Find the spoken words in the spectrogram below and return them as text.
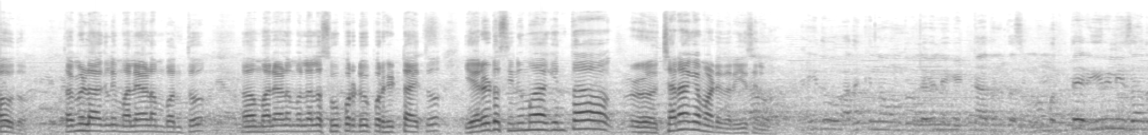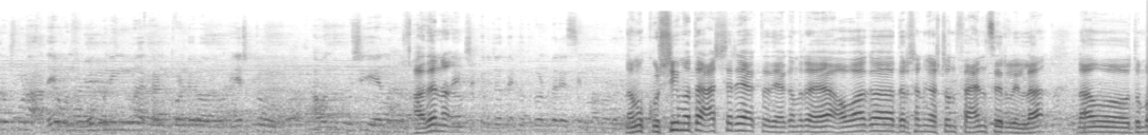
ಹೌದು. ತಮಿಳಾಗಲಿ ಮಲಯಾಳಂ ಬಂತು. ಮಲಯಾಳಂ ಮಲಯಾಳಮಲ್ಲೆಲ್ಲ ಸೂಪರ್ ಡೂಪರ್ ಹಿಟ್ ಆಯಿತು. ಎರಡು ಸಿನಿಮಾಗಿಂತ ಚೆನ್ನಾಗೇ ಮಾಡಿದ್ದಾರೆ ಈ ಸಿನಿಮಾ ಇದು ಅದಕ್ಕಿಂತ ಒಂದು ಲೆವೆಲಿಗೆ ಹಿಟ್ಟಾದಂಥ ಸಿನಿಮಾ ಮತ್ತೆ ರೀ ರಿಲೀಸ್ ಆದರೂ ಕೂಡ ಅದೇ ಒಂದು ಓಪನಿಂಗ್ ಕಂಡುಕೊಂಡಿರೋದು ಎಷ್ಟು ಆ ಒಂದು ಖುಷಿ ಏನು ಅದೇ ಪ್ರೇಕ್ಷಕರ ಜೊತೆ ಕುತ್ಕೊಂಡು ಬೇರೆ ಸಿನಿಮಾ ನೋಡೋದು ನಮಗೆ ಖುಷಿ ಮತ್ತು ಆಶ್ಚರ್ಯ ಆಗ್ತದೆ. ಯಾಕಂದರೆ ಅವಾಗ ದರ್ಶನ್ಗೆ ಅಷ್ಟೊಂದು ಫ್ಯಾನ್ಸ್ ಇರಲಿಲ್ಲ. ನಾವು ತುಂಬ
